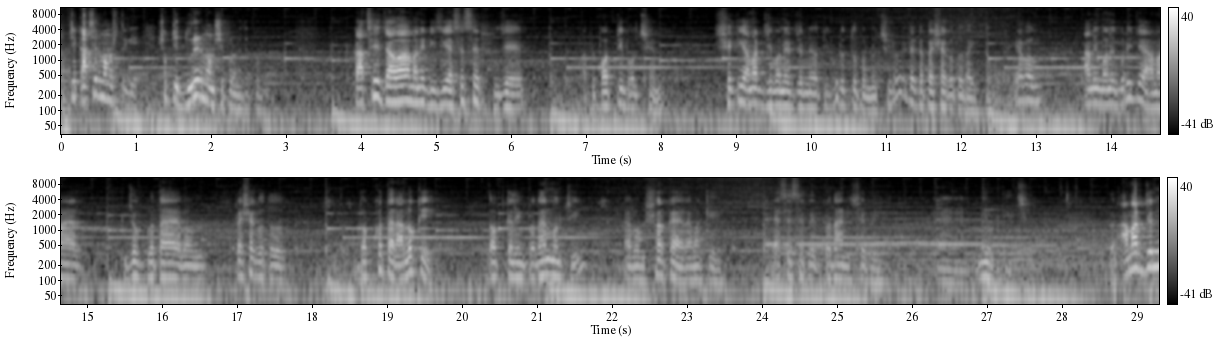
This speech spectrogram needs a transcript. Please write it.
সবচেয়ে কাছের মানুষ থেকে, সবচেয়ে দূরের মানুষে পরিণত করবে কাছে যাওয়া মানে ডিজিএসএসের যে আপনি পদটি বলছেন, সেটি আমার জীবনের জন্য অতি গুরুত্বপূর্ণ ছিল। এটা একটা পেশাগত দায়িত্ব এবং আমি মনে করি যে আমার যোগ্যতা এবং পেশাগত দক্ষতার আলোকে তৎকালীন প্রধানমন্ত্রী এবং সরকার আমাকে এসএসএফের প্রধান হিসেবে নিয়োগ দিয়েছে। তো আমার জন্য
